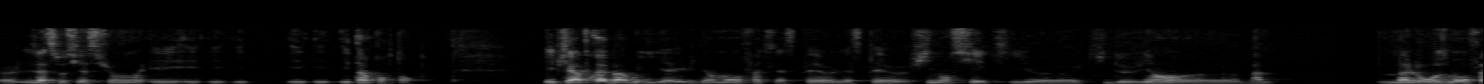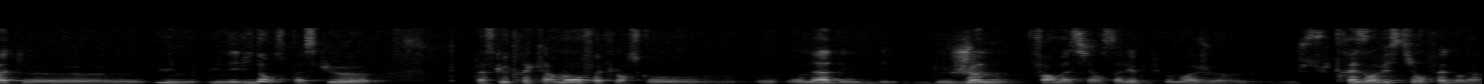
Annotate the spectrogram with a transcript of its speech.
l'association est importante. Et puis après, bah oui, il y a évidemment en fait l'aspect euh, euh, financier qui euh, qui devient bah, malheureusement en fait une, une, évidence parce que parce que très clairement en fait lorsqu'on on, a des, de jeunes pharmaciens installés parce que moi je, suis très investi en fait dans la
